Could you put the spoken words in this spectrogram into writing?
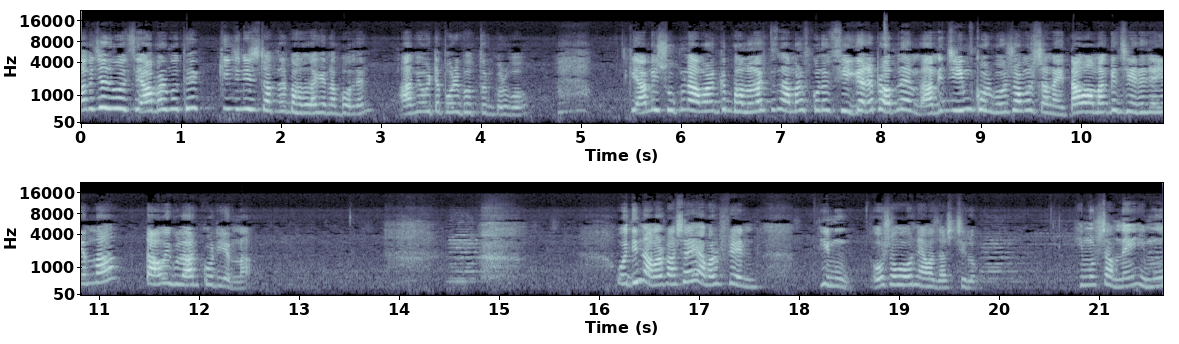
আমি যদি বলছি, আমার মধ্যে কি জিনিসটা আপনার ভালো লাগে না বলেন? আমি ওইটা পরিবর্তন করব। কি আমি শুকনো আমাকে ভালো লাগতেছে আমার কোনো ফিগারের প্রবলেম আমি জিম করব, সমস্যা নাই। তাও আমাকে ছেড়ে যাইয়েন না, তাও এগুলো আর করিয়েন না। ওই দিন আমার বাসায় আমার ফ্রেন্ড হিমু ও সহ নেওয়াজ আসছিল হিমুর সামনে, হিমু,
